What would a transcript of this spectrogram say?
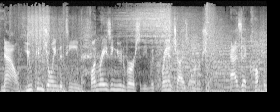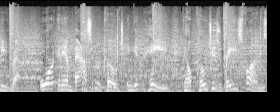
Now, you can can join the team at Fundraising University with franchise ownership as a company rep or an ambassador coach and get paid to help coaches raise funds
